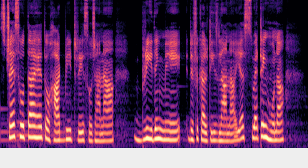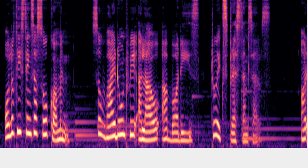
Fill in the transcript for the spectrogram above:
स्ट्रेस होता है तो हार्ट बीट रेस हो जाना ब्रीदिंग में डिफ़िकल्टीज लाना या स्वेटिंग होना all of these things are so common so why don't we allow our bodies to express them और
